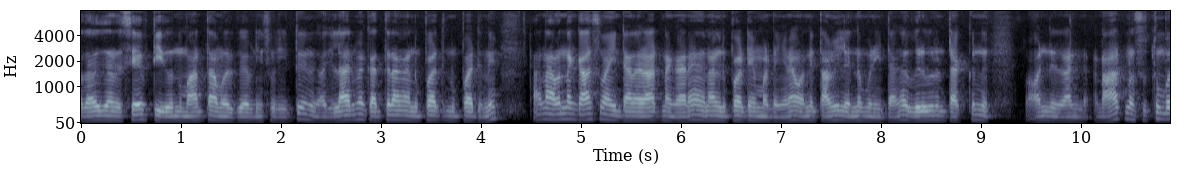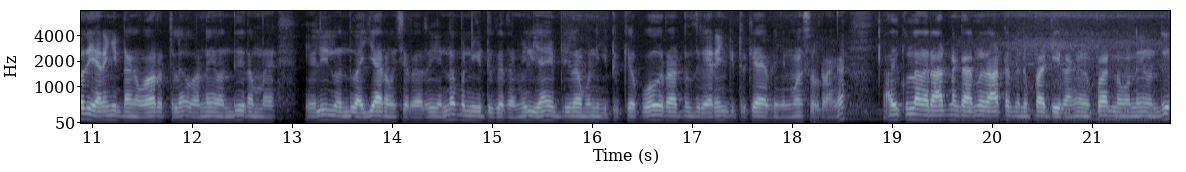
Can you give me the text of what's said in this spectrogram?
அதாவது அந்த சேஃப்டி இது வந்து மாட்டாமல் இருக்குது அப்படின்னு சொல்லிட்டு எல்லாருமே கத்துறாங்க. நிப்பாட்டு நிப்பாட்டுன்னு. ஆனால் அவன் தான் காசு வாங்கிட்டாங்க ராட்டினக்காரன். அதனால் நிப்பாட்டவே மாட்டேங்கிறான். உடனே தமிழ் என்ன பண்ணிட்டாங்க? விறுவிறுன்னு டக்குன்னு வந்து ராட்டினம் சுற்றும் போது இறங்கிட்டாங்க வாரத்தில். உடனே வந்து நம்ம எழில் வந்து வைய ஆரம்பிச்சிடுறாரு. என்ன பண்ணிக்கிட்டு இருக்க தமிழ்? ஏன் இப்படிலாம் பண்ணிக்கிட்டு இருக்க? போக ராட்டினத்தில் இறங்கிட்டு இருக்க? அப்படிங்கிற மாதிரி சொல்கிறாங்க அதுக்குள்ளே அந்த ராட்டினக்காரன் ராட்டினத்தை நிப்பாட்டிடுறாங்க. நிப்பாட்டின உடனே வந்து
